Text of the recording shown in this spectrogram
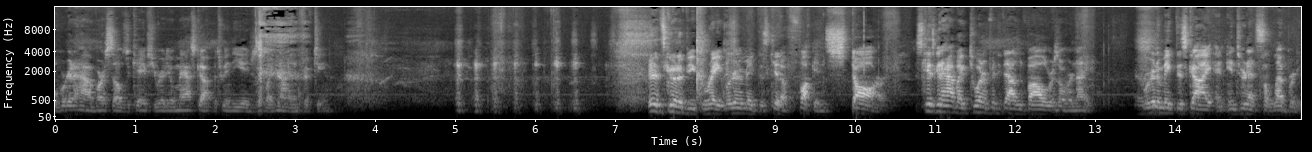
But we're gonna have ourselves a KFC Radio mascot between the ages of like nine and fifteen. It's gonna be great. We're gonna make this kid a fucking star. This kid's gonna have like 250,000 followers overnight. We're gonna make this guy an internet celebrity.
